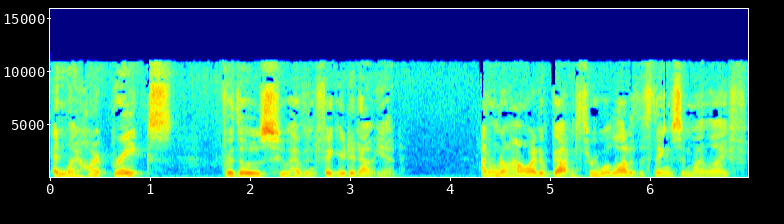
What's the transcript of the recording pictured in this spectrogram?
And my heart breaks for those who haven't figured it out yet. I don't know how I'd have gotten through a lot of the things in my life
